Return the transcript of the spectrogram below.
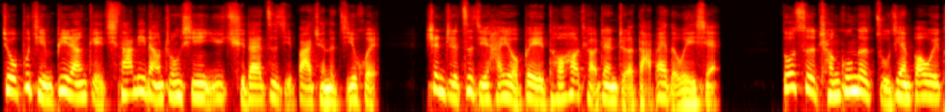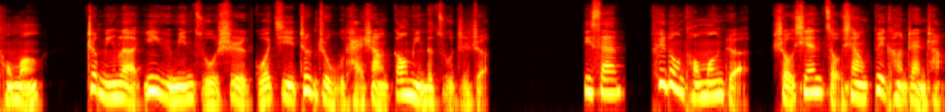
就不仅必然给其他力量中心与取代自己霸权的机会，甚至自己还有被头号挑战者打败的危险。多次成功的组建包围同盟，证明了英语民族是国际政治舞台上高明的组织者。第三，推动同盟者首先走向对抗战场。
